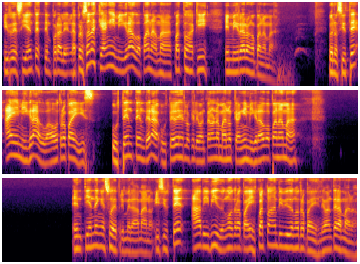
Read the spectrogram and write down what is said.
y residentes temporales. Las personas que han emigrado a Panamá, ¿cuántos aquí emigraron a Panamá? Bueno, si usted ha emigrado a otro país, usted entenderá, ustedes los que levantaron la mano que han emigrado a Panamá, entienden eso de primera mano. Y si usted ha vivido en otro país, ¿cuántos han vivido en otro país? Levante la mano.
